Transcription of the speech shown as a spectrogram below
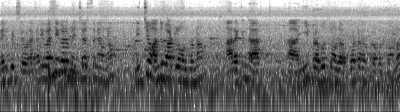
బెనిఫిట్స్ ఇవ్వడం కానీ ఇవన్నీ కూడా మేము చేస్తూనే ఉన్నాం. నిత్యం అందుబాటులో ఉంటున్నాం. ఆ రకంగా ఈ ప్రభుత్వంలో కూటమి ప్రభుత్వంలో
